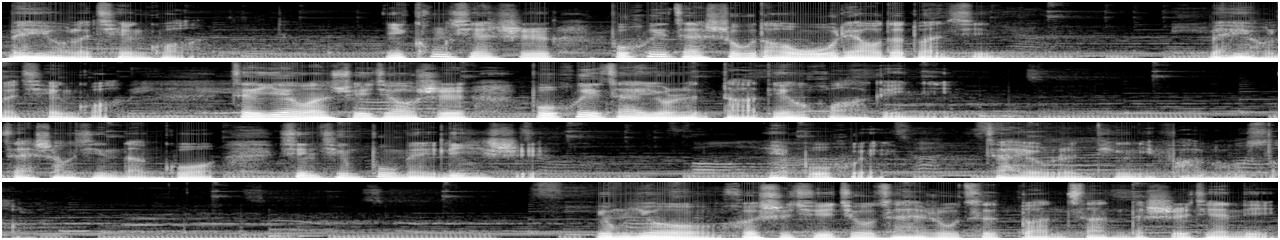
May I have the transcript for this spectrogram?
没有了牵挂，你空闲时不会再收到无聊的短信；没有了牵挂，在夜晚睡觉时不会再有人打电话给你；在伤心难过、心情不美丽时。也不会再有人听你发牢骚了。拥有和失去就在如此短暂的时间里，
